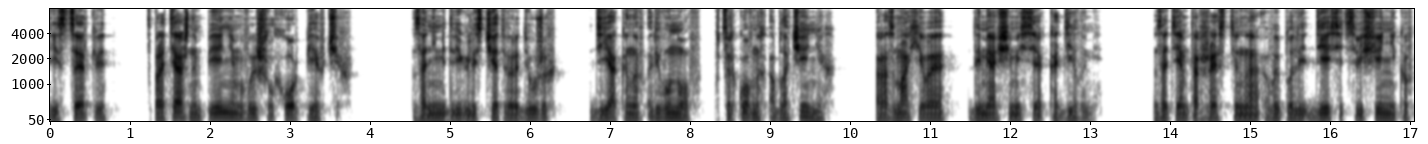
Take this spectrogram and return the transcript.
Из церкви с протяжным пением вышел хор певчих. За ними двигались четверо дюжих диаконов-ревунов в церковных облачениях, размахивая дымящимися кадилами. Затем торжественно выплыли десять священников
